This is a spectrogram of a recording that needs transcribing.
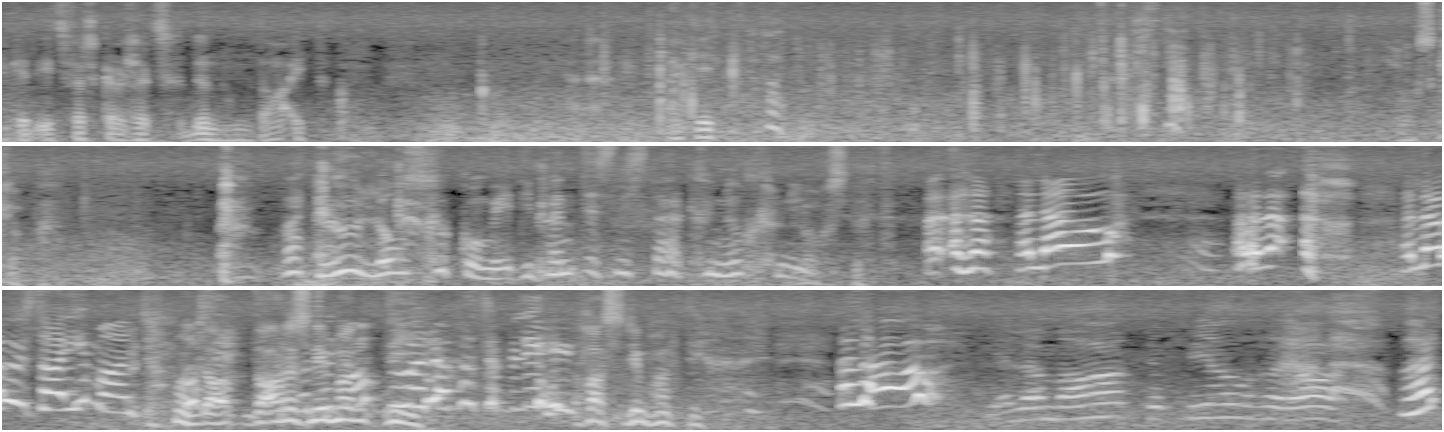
ek het iets verskrikliks gedoen om daar uit te kom. Ek het losklippe. Wat hoe losgekom het? Die wind is nie sterk genoeg nie. Los dit. Hallo? Hallo? Hallo? Is daar iemand? maar daar- Ons- daar is niemand nie. Nodig asseblief. Was niemand nie. Hallo? Julle maak te veel geraas. Wat?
